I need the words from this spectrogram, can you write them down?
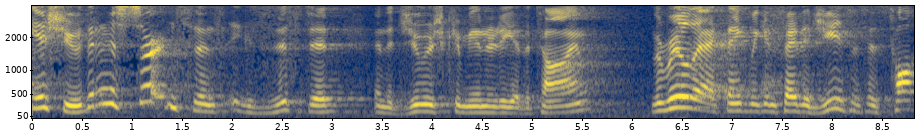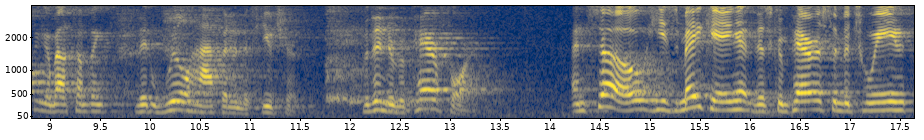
issue that, in a certain sense, existed in the Jewish community at the time. But really, I think we can say that Jesus is talking about something that will happen in the future for them to prepare for it. And so he's making this comparison between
